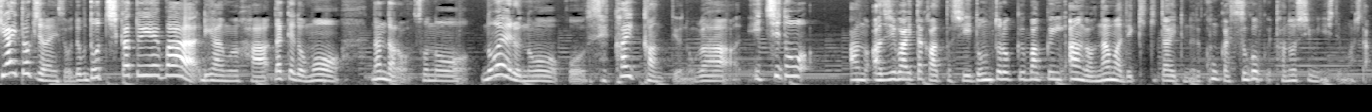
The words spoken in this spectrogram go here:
嫌いってわけじゃないんですよ。でもどっちかといえばリアム派。だけども、なんだろう、その、ノエルのこう世界観っていうのが、一度、あの、味わいたかったし、 Don't Look Back in Anger を生で聞きたいというので、今回すごく楽しみにしてました。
